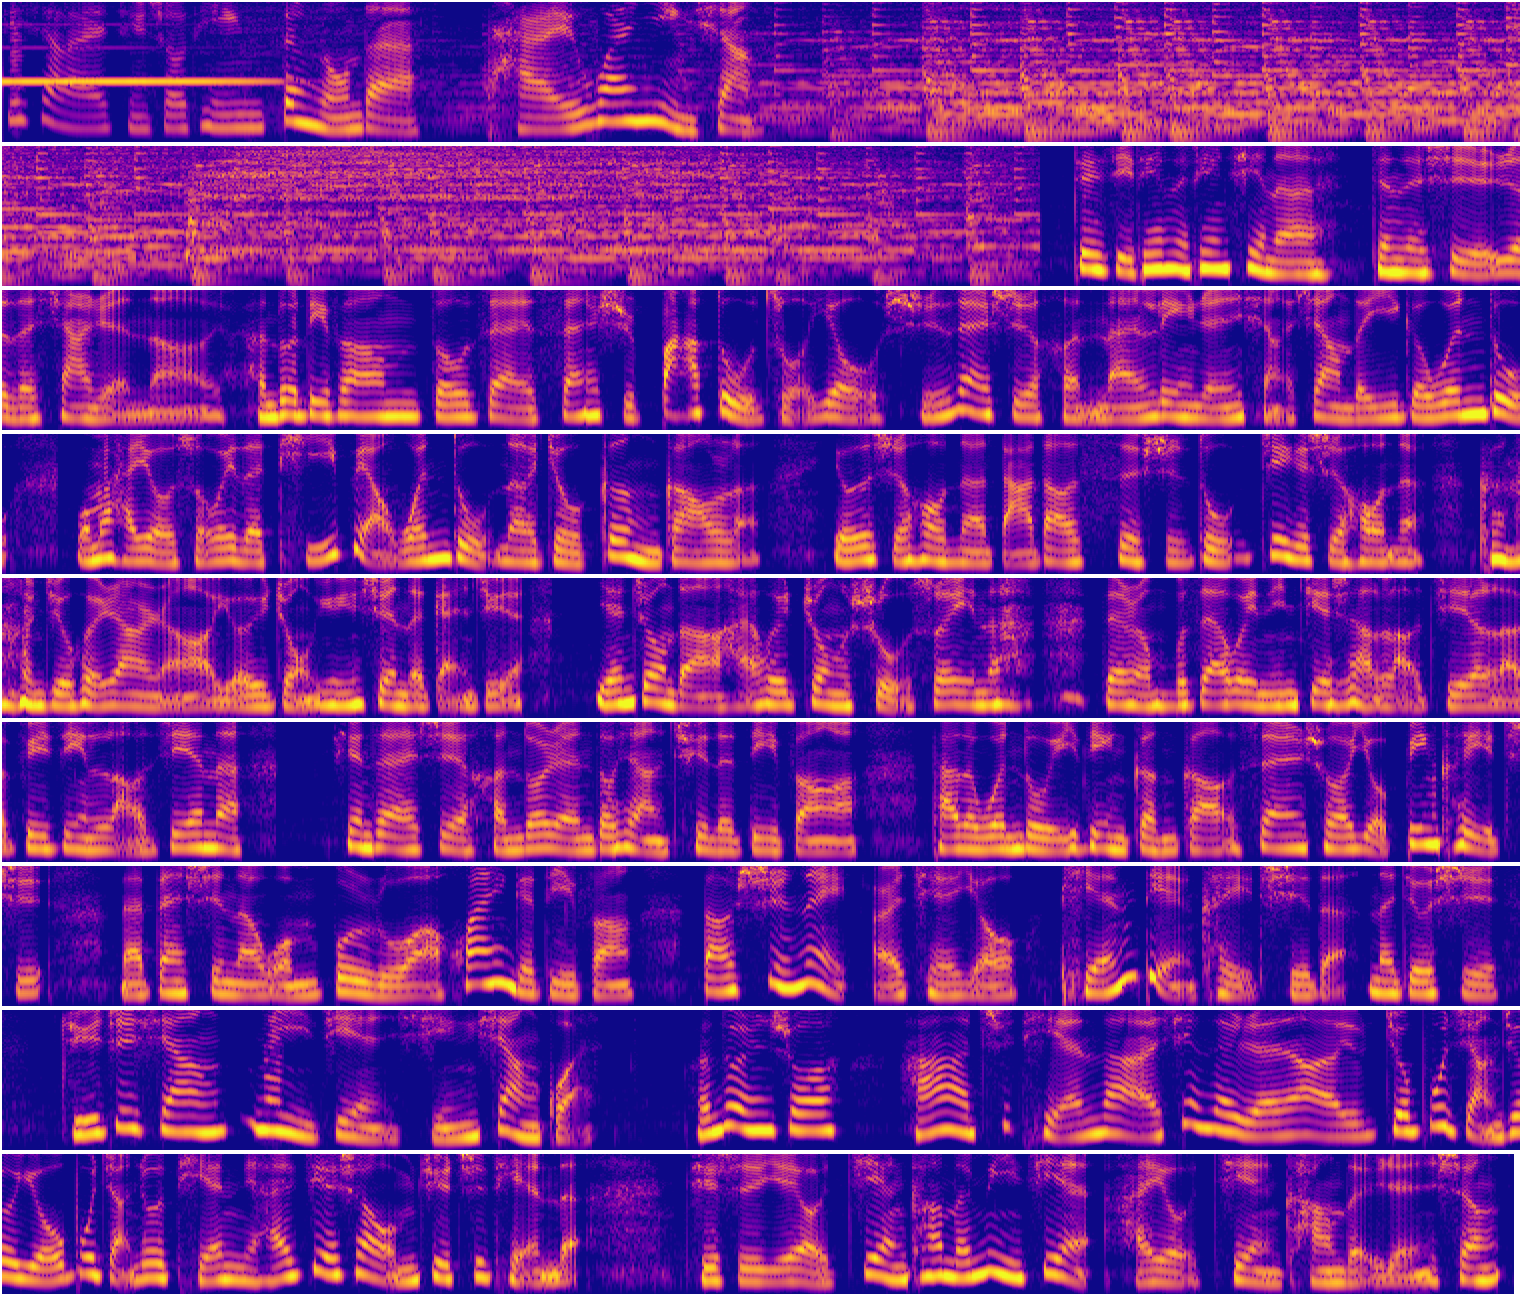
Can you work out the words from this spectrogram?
接下来，请收听邓荣的《台湾印象》。这几天的天气呢，真的是热得吓人呢，很多地方都在三十八度左右，实在是很难令人想象的一个温度。我们还有所谓的体表温度，那就更高了，有的时候呢达到四十度，这个时候呢，可能就会让人啊有一种晕眩的感觉，严重的还会中暑。所以呢，邓荣不再为您介绍老街了，毕竟老街呢。现在是很多人都想去的地方啊，它的温度一定更高。虽然说有冰可以吃，那但是呢，我们不如啊换一个地方，到室内，而且有甜点可以吃的，那就是菊之乡蜜饯形象馆。很多人说啊，吃甜的，现在人啊就不讲究油，不讲究甜，你还介绍我们去吃甜的？其实也有健康的蜜饯，还有健康的人生。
